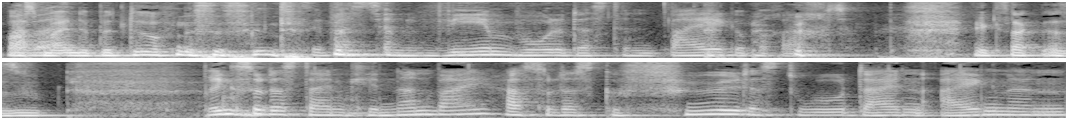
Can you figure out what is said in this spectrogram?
was Aber meine Bedürfnisse sind. Sebastian, wem wurde das denn beigebracht? Exakt, also Bringst du das deinen Kindern bei? Hast du das Gefühl, dass du deinen eigenen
